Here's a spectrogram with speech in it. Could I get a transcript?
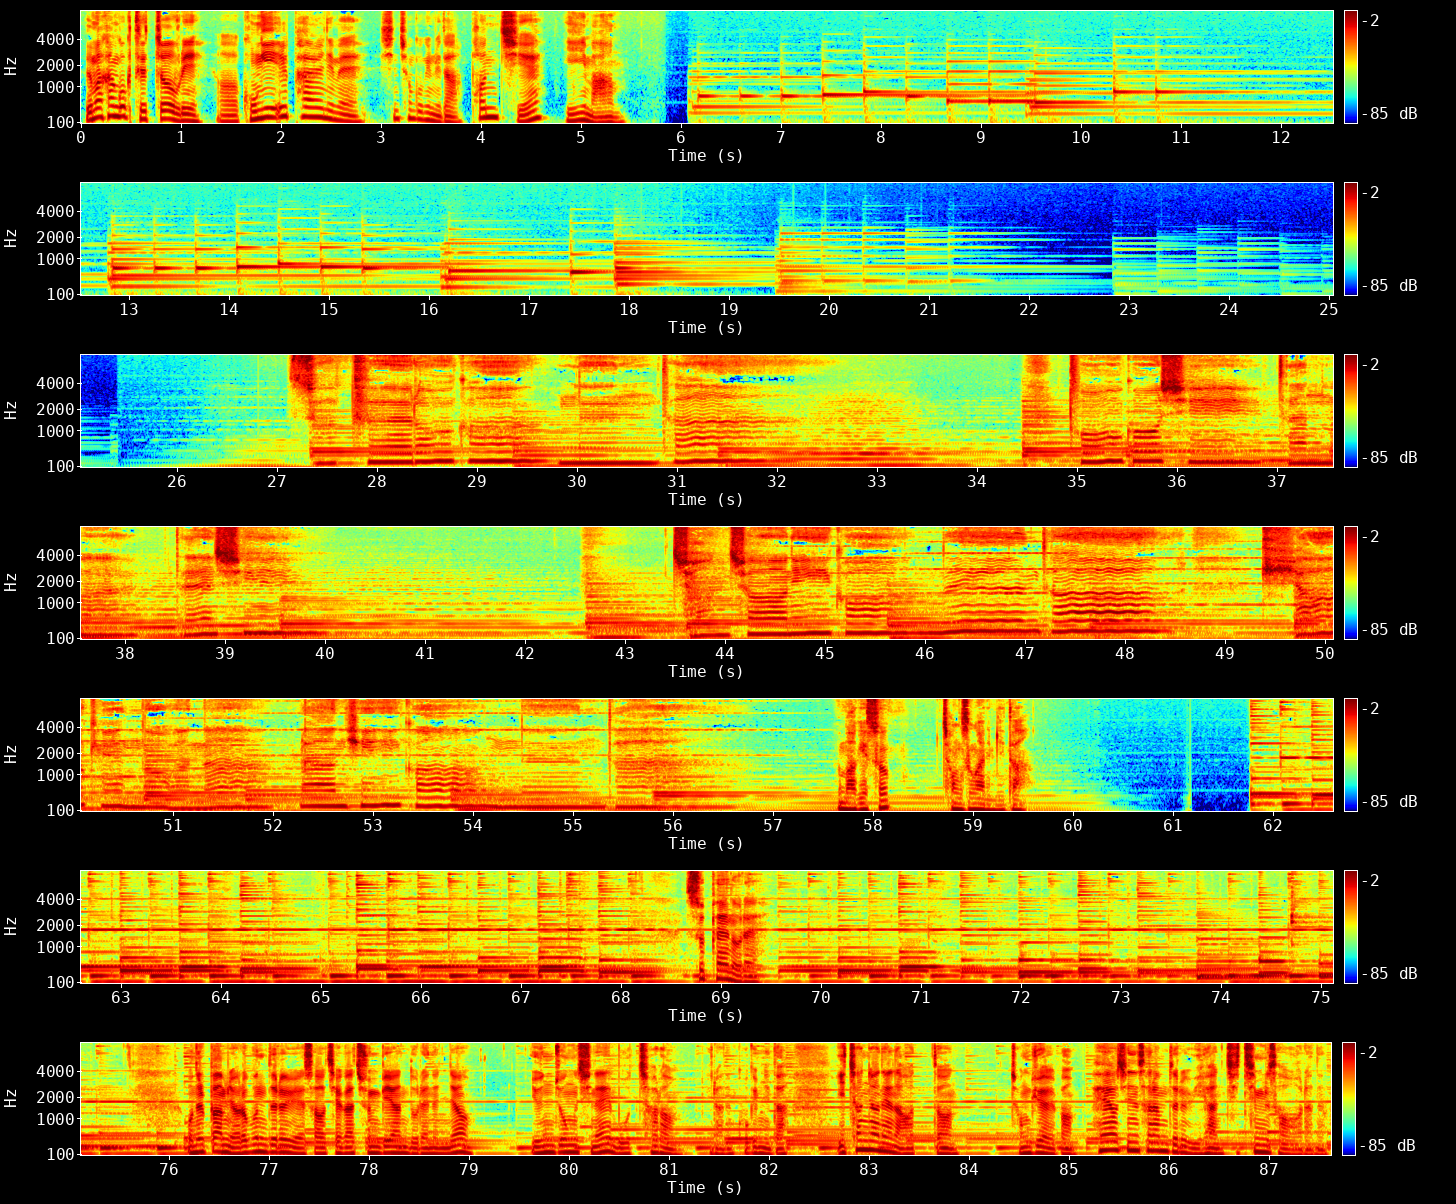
음악 한 곡 듣죠, 우리 어, 0218님의 신청곡입니다. 펀치의 이 마음. 숲으로 걷 음악의 숲 정승환입니다. 숲의 노래 오늘 밤 여러분들을 위해서 제가 준비한 노래는요 윤종신의 모처럼이라는 곡입니다 2000년에 나왔던 정규 앨범 헤어진 사람들을 위한 지침서라는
